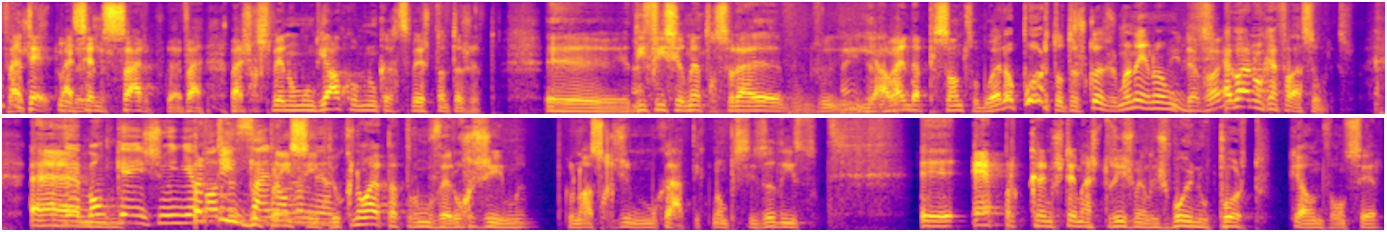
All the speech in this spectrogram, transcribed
vai, ter- vai ser necessário, porque vai- vais receber no Mundial como nunca recebeste tanta gente. Eh, dificilmente receberá, eh, e além da pressão sobre o aeroporto, outras coisas, mas nem, não, agora não quero falar sobre isso. Mas é bom que em junho a Partindo do princípio novamente. que não é para promover o regime, porque o nosso regime democrático não precisa disso, é porque queremos ter mais turismo em Lisboa e no Porto, que é onde vão ser,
